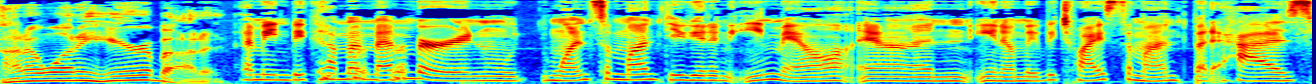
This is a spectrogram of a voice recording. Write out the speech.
I don't want to hear about it. I mean, become a member, and once a month you get an email, and you know maybe twice a month, but it has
